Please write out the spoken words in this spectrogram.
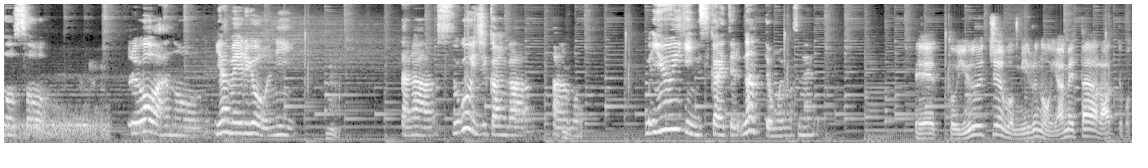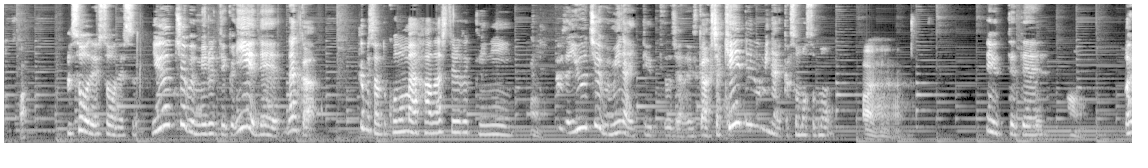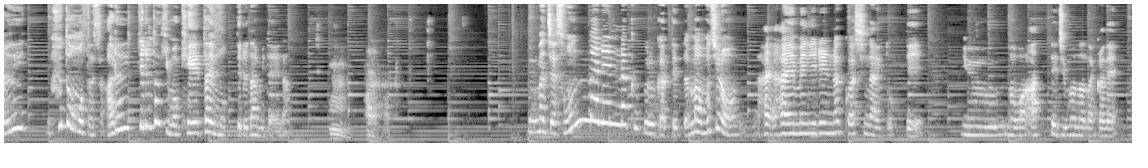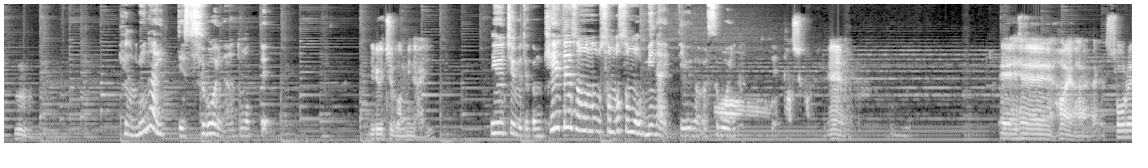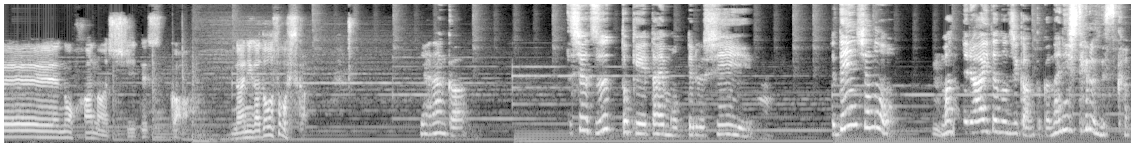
そうそう。それをあの、やめるように、うんしたら、すごい時間が、あの、有意義に使えてるなって思いますね。えーっと、YouTube を見るのをやめたらってことですか？そうです、そうです。YouTube 見るっていうか、家で、なんか、神さんとこの前話してる時に、神さん YouTube 見ないって言ってたじゃないですか。じゃあ、携帯を見ないか、そもそも。はいはいはって言ってて、歩い、ふと思ったんですよ。歩いてる時も携帯持ってるな、みたいな。い。うん、はいはい。まあ、じゃあ、そんな連絡来るかって言ったら、まあ、もちろん、は早めに連絡はしないとっていうのはあって、自分の中で。うん。けど、見ないってすごいなと思って。YouTube を見ない？YouTube というか、携帯そもそもそも見ないっていうのがすごいな。あー確かにね。えー、はいはいはい。それの話ですか。何がどうすごいですか？いや、なんか、私はずっと携帯持ってるし、電車のうん待ってる間の時間とか何してるんですか？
